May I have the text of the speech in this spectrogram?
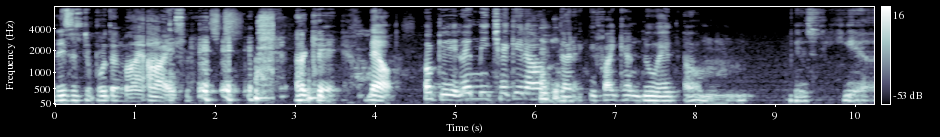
This is to put on my eyes. okay, now, okay, let me check it out Okay. that if I can do it. Um, this here.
